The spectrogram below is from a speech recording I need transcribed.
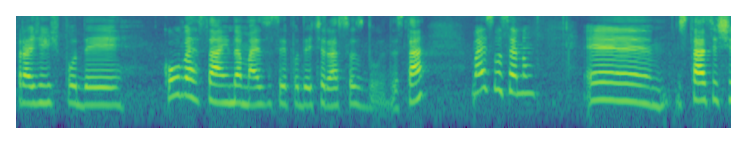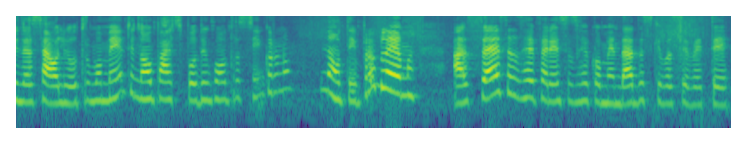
para a gente poder conversar ainda mais, você poder tirar suas dúvidas, tá? Mas se você não é, está assistindo essa aula em outro momento e não participou do encontro síncrono, não tem problema. Acesse as referências recomendadas que você vai ter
